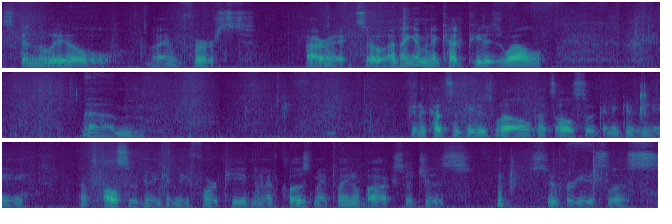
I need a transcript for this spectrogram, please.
Spin the wheel. I am first. All right. So I think I'm going to cut peat as well. Um, going to cut some peat as well. That's also going to give me. That's also going to give me four peat, and I've closed my Plano box, which is super useless.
